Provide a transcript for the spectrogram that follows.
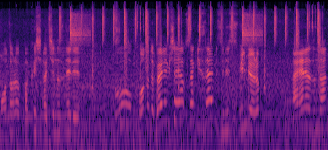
Motora bakış açınız nedir? Bu konuda böyle bir şey yapsak izler misiniz? Bilmiyorum. Yani en azından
